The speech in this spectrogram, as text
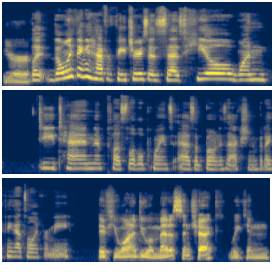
your. like the only thing I have for features is says heal one d10 plus level points as a bonus action, but I think that's only for me. If you want to do a medicine check, we can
